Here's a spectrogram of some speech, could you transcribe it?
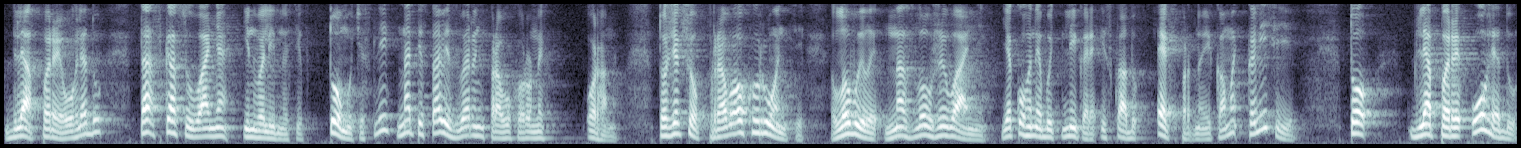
для переогляду та скасування інвалідності, в тому числі на підставі звернень правоохоронних органів. Тож, якщо правоохоронці ловили на зловживанні якого-небудь лікаря із складу експертної комісії, то для переогляду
